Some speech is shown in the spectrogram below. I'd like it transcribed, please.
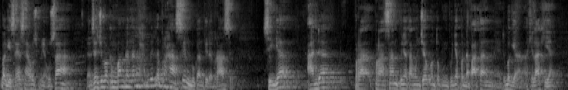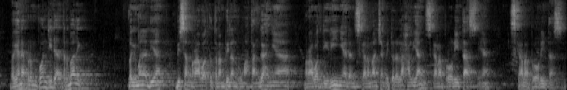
Bagi saya, saya harus punya usaha. Dan saya coba kembangkan dan Alhamdulillah berhasil, bukan tidak berhasil. Sehingga ada perasaan punya tanggung jawab untuk mempunyai pendapatan. Itu bagi anak laki-laki ya. Bagi anak perempuan tidak terbalik. Bagaimana dia bisa merawat keterampilan rumah tangganya, merawat dirinya dan segala macam itu adalah hal yang skala prioritas ya. Skala prioritas.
